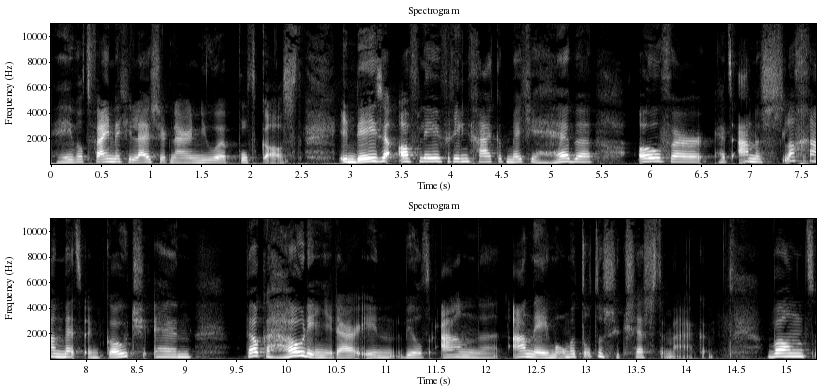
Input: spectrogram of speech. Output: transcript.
Hey, wat fijn dat je luistert naar een nieuwe podcast. In deze aflevering ga ik het met je hebben over het aan de slag gaan met een coach en welke houding je daarin wilt aan, aannemen om het tot een succes te maken. Want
